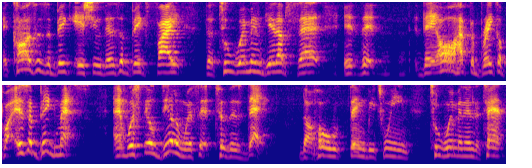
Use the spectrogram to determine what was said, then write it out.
It causes a big issue. There's a big fight. The two women get upset. It, they, they all have to break apart. It's a big mess. And we're still dealing with it to this day. The whole thing between two women in the tent,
